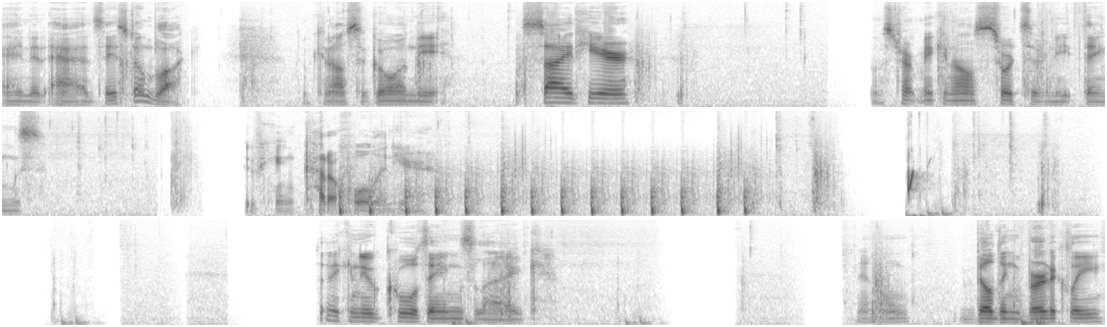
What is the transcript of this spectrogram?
and it adds a stone block. We can also go on the side here We'll start making all sorts of neat things. See if we can cut a hole in here. So can do cool things like, you know, building vertically.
